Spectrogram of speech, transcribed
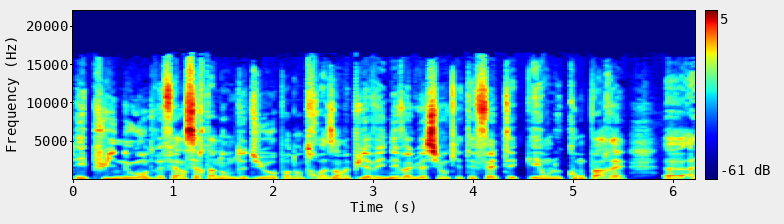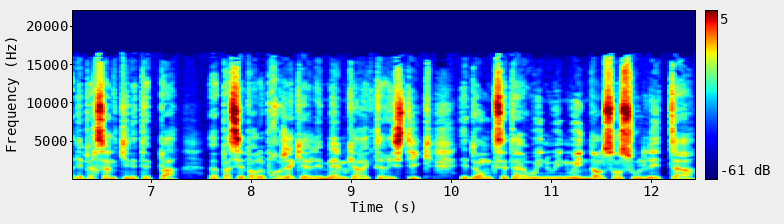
Et puis, nous, on devait faire un certain nombre de duos pendant trois ans. Et puis, il y avait une évaluation qui était faite et, on le comparait euh, à des personnes qui n'étaient pas euh, passées par le projet, qui avaient les mêmes caractéristiques. Et donc, c'était un win-win-win dans le sens où l'État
